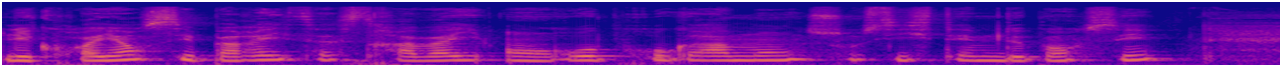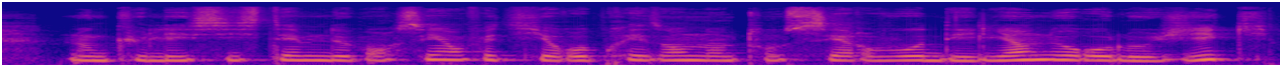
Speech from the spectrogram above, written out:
Les croyances, c'est pareil, ça se travaille en reprogrammant son système de pensée. Donc les systèmes de pensée, en fait, ils représentent dans ton cerveau des liens neurologiques,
